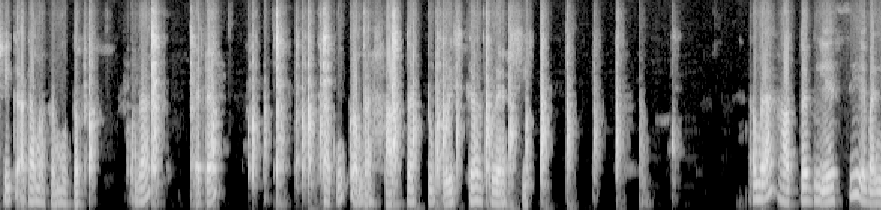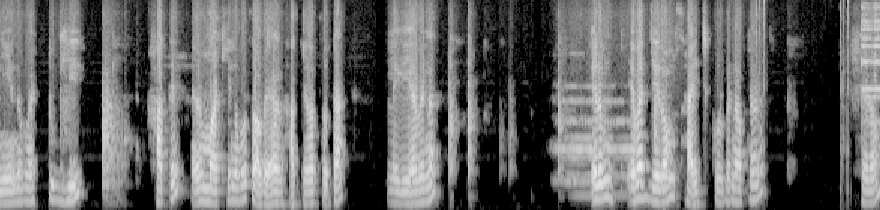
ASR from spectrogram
ঠিক আটা মাখার মতো। আমরা এটা থাকুক, আমরা হাতটা একটু পরিষ্কার করে আসি। আমরা হাতটা ধুয়ে এসেছি। এবার নিয়ে নেব একটু ঘি। হাতে মাখিয়ে নেব, তবে আর হাতে অতটা লেগে যাবে না। এরম এবার যেরম সাইজ করবেন আপনারা, সেরম।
